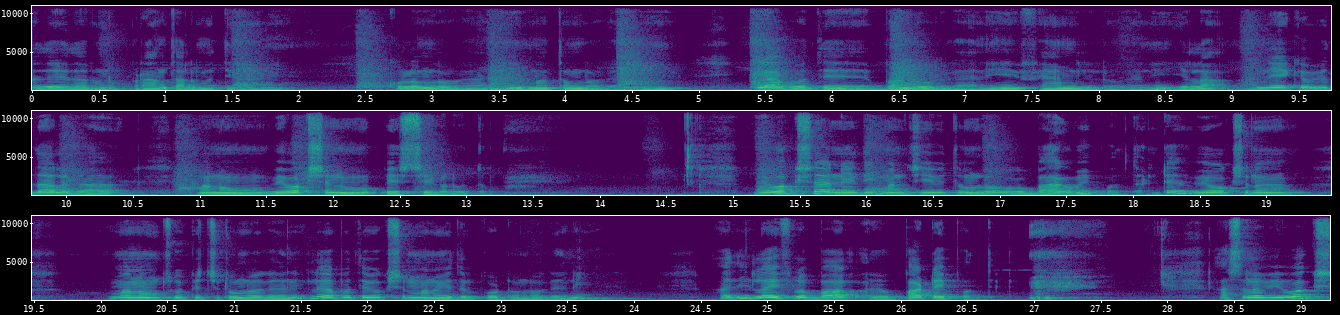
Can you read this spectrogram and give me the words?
అదే రెండు ప్రాంతాల మధ్య కానీ కులంలో కానీ మతంలో కానీ లేకపోతే బంధువులు కానీ ఫ్యామిలీలో కానీ ఇలా అనేక విధాలుగా మనం వివక్షను పేస్ చేయగలుగుతాం. వివక్ష అనేది మన జీవితంలో ఒక భాగం అయిపోద్ది. అంటే వివక్షను మనం చూపించడంలో కానీ లేకపోతే వివక్షను మనం ఎదుర్కోవటంలో కానీ అది లైఫ్లో బా పార్ట్ అయిపోద్ది. అసలు వివక్ష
